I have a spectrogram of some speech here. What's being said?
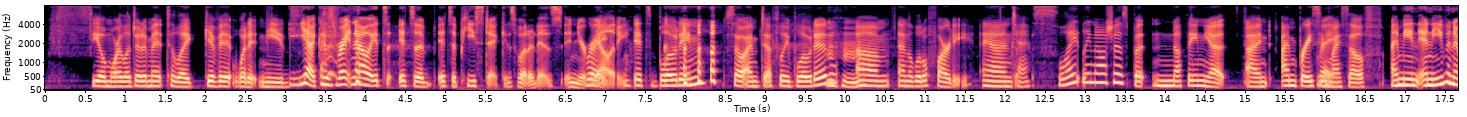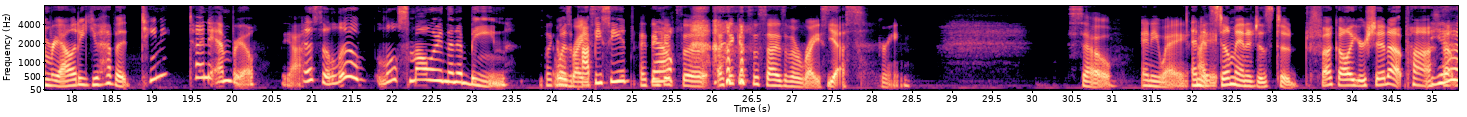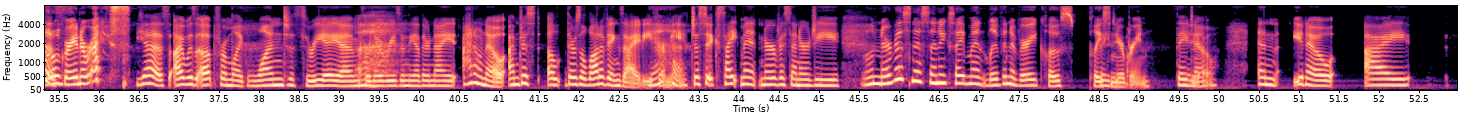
feel more legitimate, to like give it what it needs. yeah, because right now it's it's a it's a pea stick is what it is in your Right. reality. It's bloating, so I'm definitely bloated um, and a little farty and Okay. slightly nauseous, but nothing yet. I, I'm bracing Right. myself. I mean, and even in reality, you have a teeny tiny embryo. Yeah, Just a little little smaller than a bean. like Was a rice. poppy seed? I think now? it's a. I think it's the size of a rice. yes. grain. So anyway, And I- it still manages to fuck all your shit up, huh? That Yes. little grain of rice. yes, I was up from like one to three a.m. for no reason the other night. I don't know. I'm just uh, there's a lot of anxiety for me. Just excitement, nervous energy. Well, nervousness and excitement live in a very close place They in your brain. They You do, know? and you know, I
